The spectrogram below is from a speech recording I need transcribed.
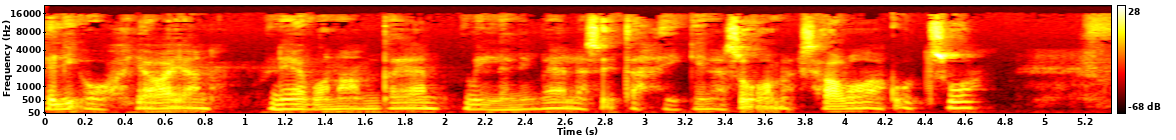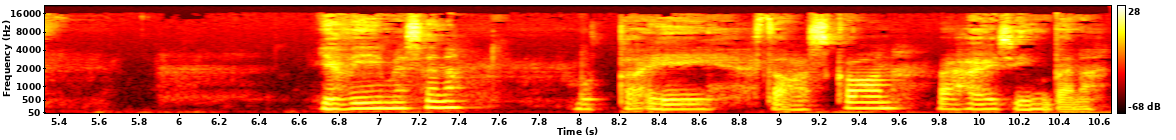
eli ohjaajan, neuvonantajan, millä nimellä sitä ikinä suomeksi haluaa kutsua. Ja viimeisenä, mutta ei taaskaan vähäisimpänä,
